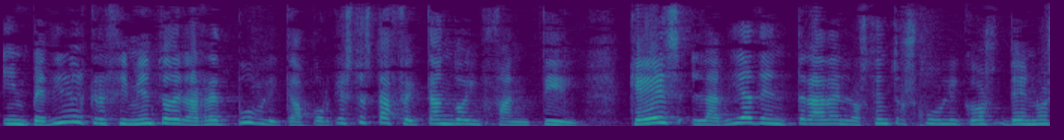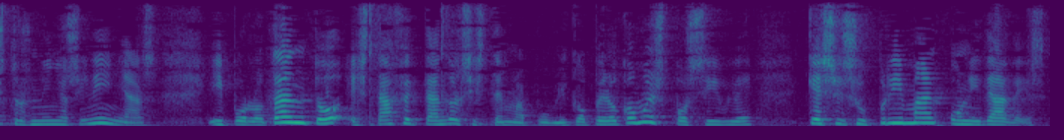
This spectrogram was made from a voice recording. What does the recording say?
impedir el crecimiento de la red pública, porque esto está afectando a infantil, que es la vía de entrada en los centros públicos de nuestros niños y niñas, y por lo tanto está afectando al sistema público. Pero ¿cómo es posible que se supriman unidades,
